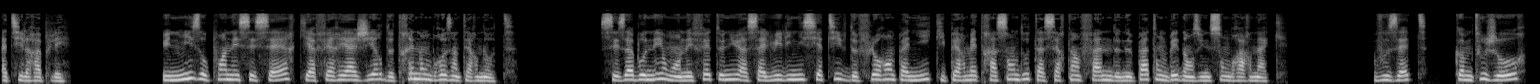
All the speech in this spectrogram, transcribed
a-t-il rappelé. Une mise au point nécessaire qui a fait réagir de très nombreux internautes. Ses abonnés ont en effet tenu à saluer l'initiative de Florent Pagny qui permettra sans doute à certains fans de ne pas tomber dans une sombre arnaque. Vous êtes, comme toujours,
